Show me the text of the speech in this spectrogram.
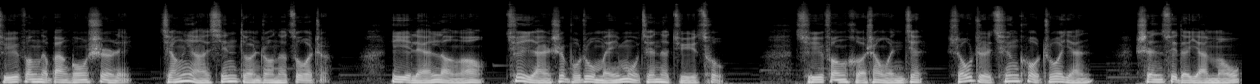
徐峰的办公室里，蒋雅欣端庄的坐着，一脸冷傲，却掩饰不住眉目间的局促。徐峰合上文件，手指轻扣桌沿，深邃的眼眸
